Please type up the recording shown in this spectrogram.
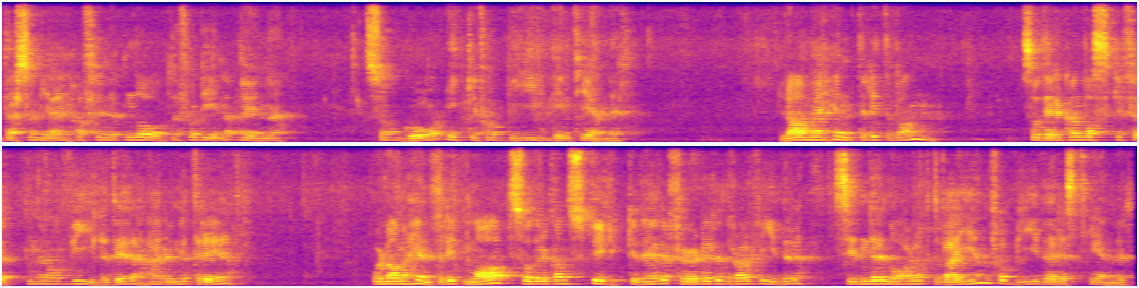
dersom jeg har funnet nåde for dine øyne, så gå ikke forbi din tjener. La meg hente litt vann, så dere kan vaske føttene og hvile dere her under treet. Og la meg hente litt mat, så dere kan styrke dere før dere drar videre, siden dere nå har lagt veien forbi deres tjener.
